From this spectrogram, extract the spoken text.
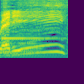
Ready?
